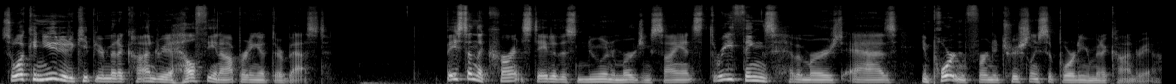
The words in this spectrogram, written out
So, what can you do to keep your mitochondria healthy and operating at their best? Based on the current state of this new and emerging science, three things have emerged as important for nutritionally supporting your mitochondria.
